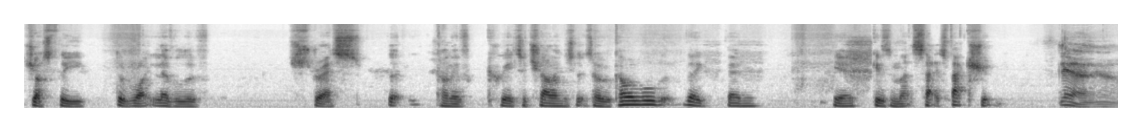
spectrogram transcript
just the the right level of stress that kind of creates a challenge that's overcomeable That they then yeah gives them that satisfaction. Yeah, yeah.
